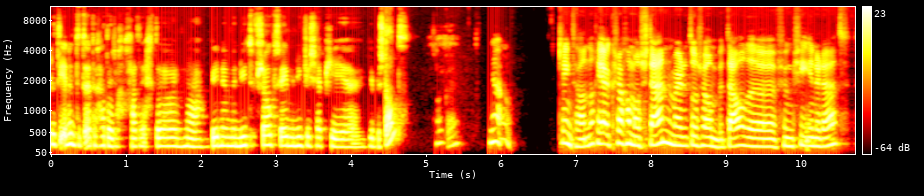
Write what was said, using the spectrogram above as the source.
doet hij, en het, het gaat, het gaat echt uh, nou, binnen een minuut of zo, of twee minuutjes heb je je, je bestand. Oké. Okay. Ja. Klinkt handig. Ja, ik zag hem al staan, maar dat was wel een betaalde functie inderdaad.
